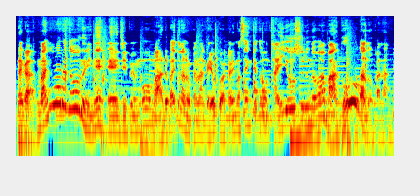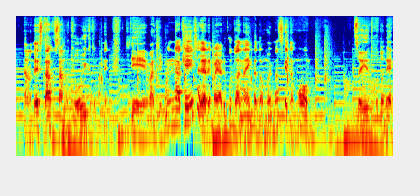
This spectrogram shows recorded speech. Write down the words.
なんかマニュアル通りにね、えー、自分もまあアルバイトなのかなんかよく分かりませんけど、対応するのはまあどうなのかな。なので、スタッフさんの教育とかね、でまあ、自分が経営者であればやることはないかと思いますけども、そういうことで、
